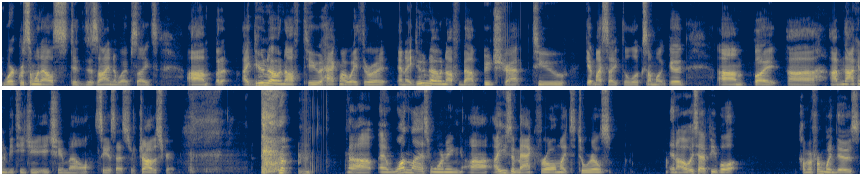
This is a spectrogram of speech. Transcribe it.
work with someone else to design the websites. Um, but I do know enough to hack my way through it, and I do know enough about Bootstrap to get my site to look somewhat good. Um, but uh, I'm not going to be teaching you HTML, CSS, or JavaScript. Uh, and one last warning uh, I use a Mac for all my tutorials, and I always have people coming from Windows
